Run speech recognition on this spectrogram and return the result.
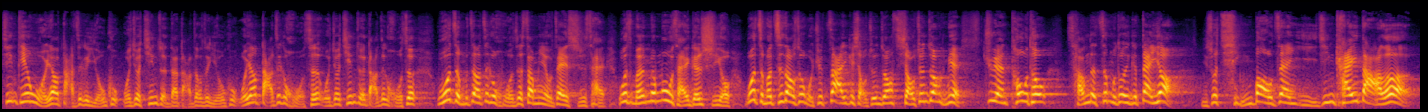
今天我要打这个油库，我就精准的打到这个油库；我要打这个火车，我就精准打这个火车。我怎么知道这个火车上面有载石材？我怎么木材跟石油？我怎么知道说我去炸一个小村庄，小村庄里面居然偷偷藏了这么多一个弹药？你说情报战已经开打了。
